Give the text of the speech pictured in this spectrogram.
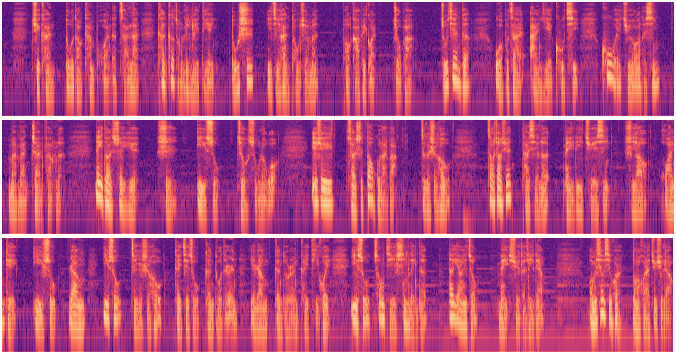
去看。多到看不完的展览，看各种另类电影，读诗，以及和同学们泡咖啡馆、酒吧。逐渐的，我不再暗夜哭泣，枯萎绝望的心慢慢绽放了。那段岁月是艺术救赎了我，也许算是倒过来吧。这个时候，赵孝轩他写了《美丽觉醒》，是要还给艺术，让艺术这个时候。可以接触更多的人，也让更多人可以体会艺术冲击心灵的那样一种美学的力量。我们休息一会儿，等会回来继续聊。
